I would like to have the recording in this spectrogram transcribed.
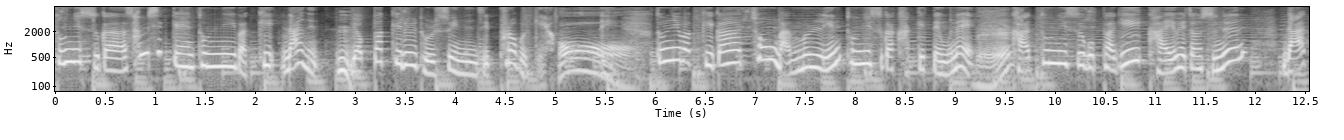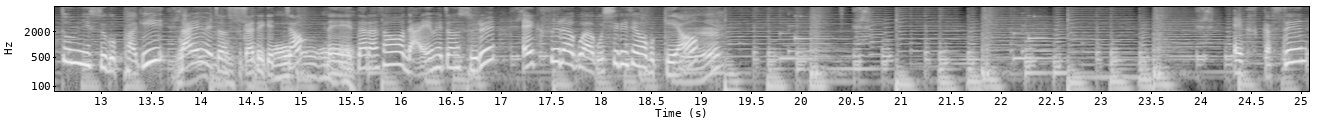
톱니수가 30개인 톱니바퀴 나는 음. 몇 바퀴를 돌 수 있는지 풀어볼게요. 어. 네. 톱니바퀴가 총 맞물린 톱니수가 같기 때문에 네. 가 톱니수 곱하기 가의 회전수는 나 톱니수 곱하기 나의 회전수가 되겠죠? 어, 어, 어, 네, 어. 따라서 나의 회전수를 x라고 하고 식을 세워볼게요. 네. x 값은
